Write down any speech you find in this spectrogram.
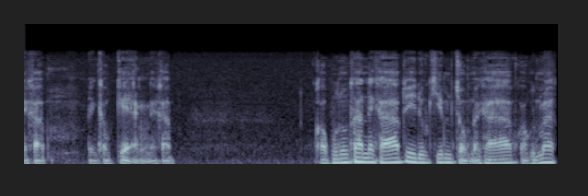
นะครับ เป็นข้าวแกงนะครับ ขอบคุณทุกท่านนะครับ ที่ดูคลิปจบนะครับ ขอบคุณมาก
